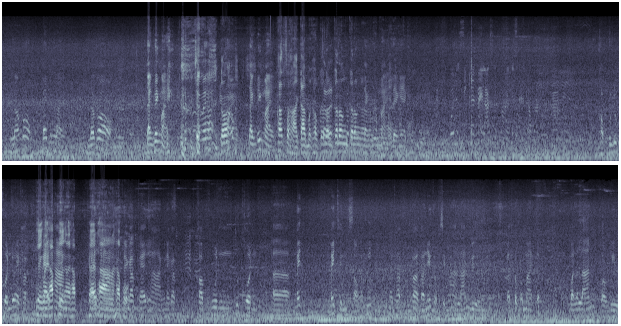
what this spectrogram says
ๆเราก็ไม่เป็นไร แล้วก็แต่งเพลงใหม่ ใช่ไหมฮะก็ แต่งเพลงใหม่ถ้าสถานการณ์บังคับก็ต้องก็ต้องก็ต้องแต่งเพลงใหม่อะไรเงี้ยครับ ขอบคุณทุกคนด้วยครับเพลงอะไรครับเพลงอะไรครับแพ้ทางนะครับผมแพ้ทางนะครับ ขอบคุณทุกคนเอ่อไม่ไม่ถึง2อาทิตย์นะครับก็ตอนนี้เกือบ15 ล้านวิวก็ตกประมาณเกือบวันละล้านกว่าวิว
